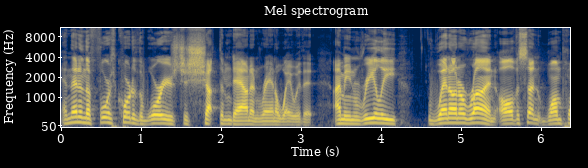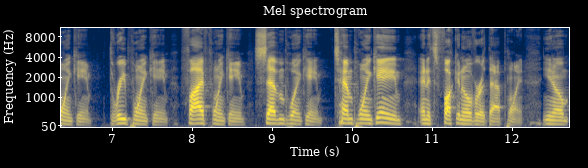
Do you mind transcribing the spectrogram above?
And then in the fourth quarter, the Warriors just shut them down and ran away with it. I mean, really went on a run. All of a sudden, one point game, three point game, five point game, seven point game, 10 point game, and it's fucking over at that point. You know,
